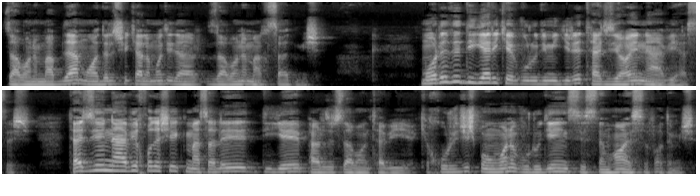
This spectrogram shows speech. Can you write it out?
زبان مبدع معادلش کلماتی در زبان مقصد میشه. مورد دیگری که ورودی می‌گیره تجزیه های نحوی هستش. تجزیه نحوی خودش یک مسئله دیگه پردازش زبان طبیعیه که خروجیش به عنوان ورودی این سیستم ها استفاده میشه.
